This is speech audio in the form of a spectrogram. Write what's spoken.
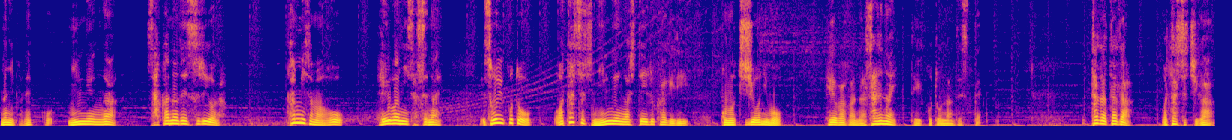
何かね、こう、人間が魚でするような、神様を平和にさせない、そういうことを私たち人間がしている限り、この地上にも平和がなされないっていうことなんですって。ただただ私たちが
